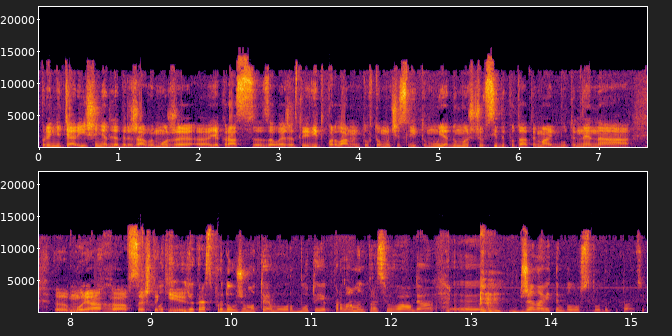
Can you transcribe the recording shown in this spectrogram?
прийняття рішення для держави може е, якраз залежати від парламенту, в тому числі. Тому я думаю, що всі депутати мають бути не на е, морях, а все ж От таки якраз продовжимо тему роботи, як парламент працював. Да? Е, вже навіть не було 100 депутатів.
